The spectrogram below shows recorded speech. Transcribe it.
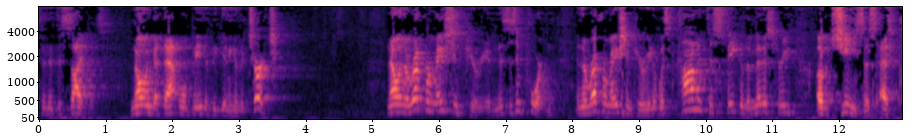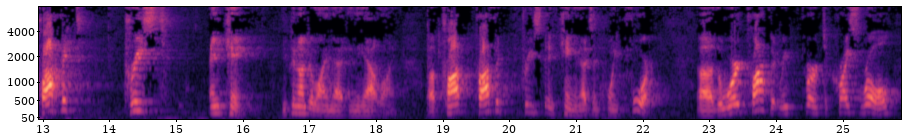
to the disciples, knowing that that will be the beginning of the church. Now, in the Reformation period, and this is important, in the Reformation period, it was common to speak of the ministry of Jesus as prophet, priest, and king. You can underline that in the outline. Uh, prophet, priest, and king, and that's in point four. Uh, the word prophet referred to Christ's role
